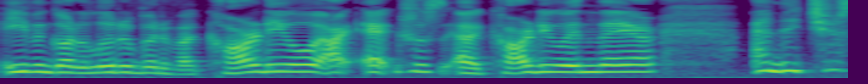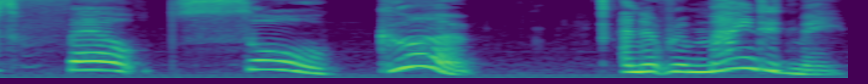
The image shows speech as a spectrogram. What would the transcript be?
I even got a little bit of a cardio exercise, uh, cardio in there, and it just felt so good. And it reminded me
